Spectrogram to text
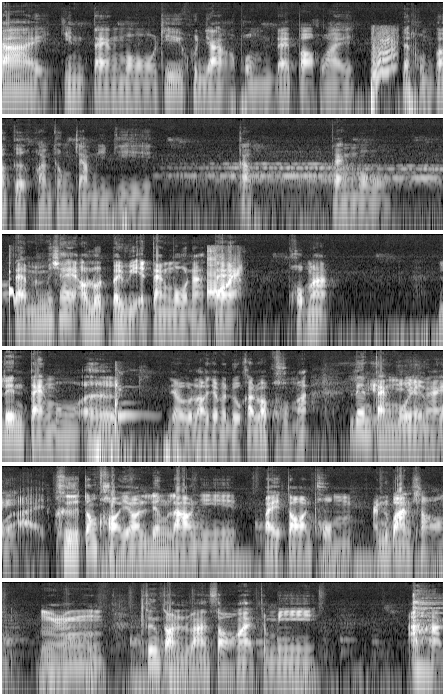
ได้กินแตงโมที่คุณยายของผมได้ปอกไว้ และผมก็เกิดความทรงจำดีๆ กับแตงโม แต่มันไม่ใช่เอารถไป vs แตงโมนะ แต่ ผมอะเล่นแตงโม เออ เดี๋ยวเราจะมาดูกันว่าผมอะเล่นแตงโมยังไง คือต้องขอย้อนเรื่องราวนี้ ไปตอนผมอนุบาลสองอืมซึ่งตอนอนุบาลสองอะจะมีอาหาร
